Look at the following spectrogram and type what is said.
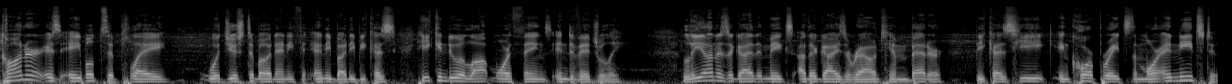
Connor is able to play with just about anything, anybody because he can do a lot more things individually. Leon is a guy that makes other guys around him better because he incorporates them more and needs to.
